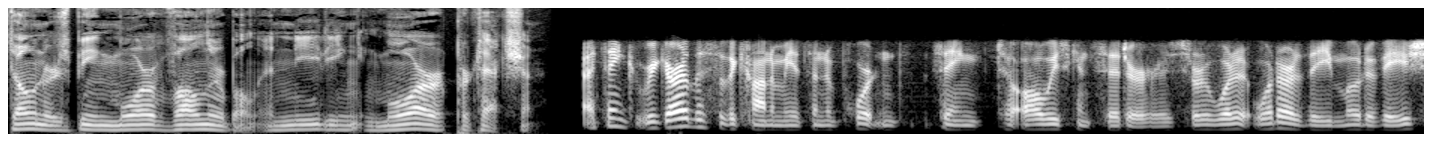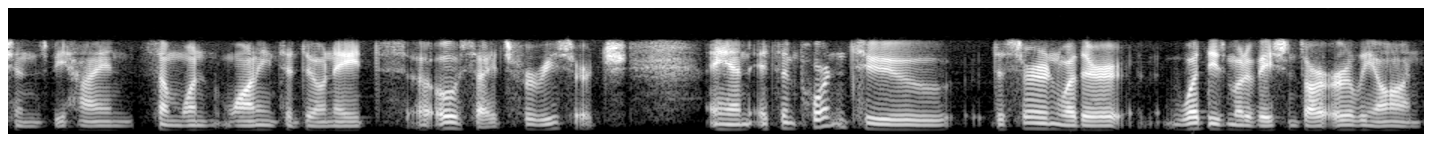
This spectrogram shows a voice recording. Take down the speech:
donors, being more vulnerable and needing more protection? I think, regardless of the economy, it's an important thing to always consider is sort of what what are the motivations behind someone wanting to donate uh, oocytes for research, and it's important to discern whether what these motivations are early on.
